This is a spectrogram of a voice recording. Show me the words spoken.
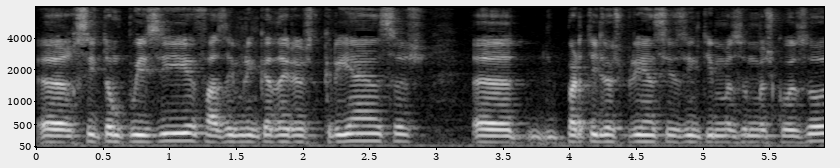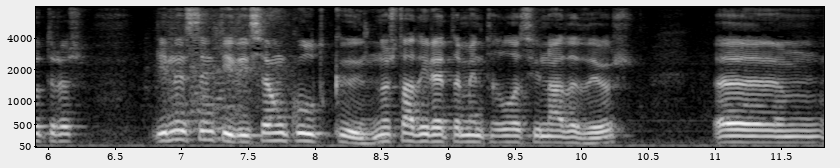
eh, recitam poesia, fazem brincadeiras de crianças, eh, partilham experiências íntimas umas com as outras. E nesse sentido, isso é um culto que não está diretamente relacionado a Deus ahm,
